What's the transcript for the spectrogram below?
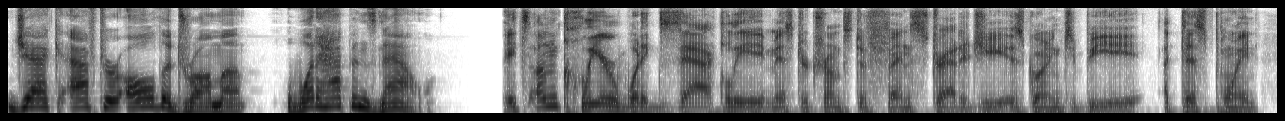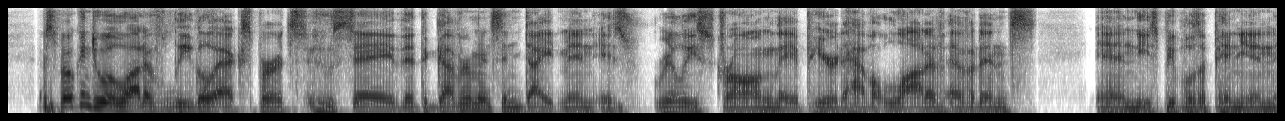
Jack, after all the drama, what happens now? It's unclear what exactly Mr. Trump's defense strategy is going to be at this point. I've spoken to a lot of legal experts who say that the government's indictment is really strong. They appear to have a lot of evidence in these people's opinion.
